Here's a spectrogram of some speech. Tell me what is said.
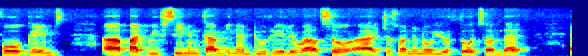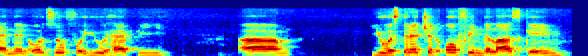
four games, uh, but we've seen him come in and do really well. So I just want to know your thoughts on that. And then also for you, Happy, um, you were stretched off in the last game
